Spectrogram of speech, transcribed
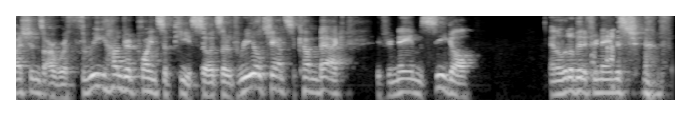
Questions are worth 300 points apiece. So it's a real chance to come back if your name is Seagull, and a little bit if your name is Jeff.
